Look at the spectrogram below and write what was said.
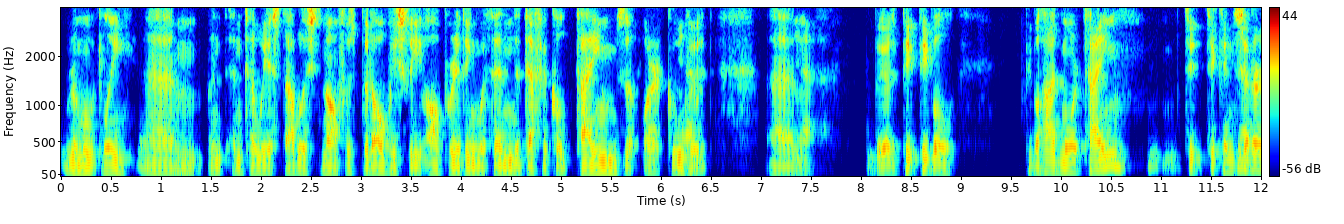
remotely um, until we established an office, but obviously operating within the difficult times that were COVID. Yeah. Um, yeah. Because pe- people people had more time to, to consider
